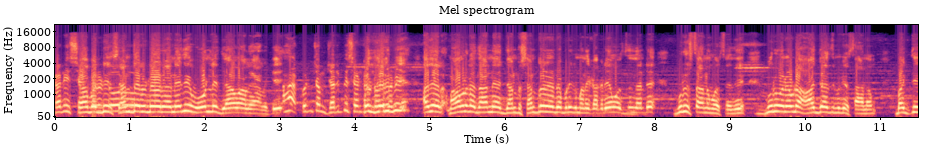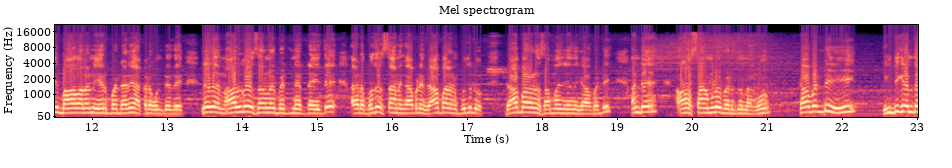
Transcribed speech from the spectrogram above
కానీ కాబట్టి సెంటర్ డోర్ అనేది ఓన్లీ దేవాలయాలకి. కొంచెం జరిపి సెంటర్ జరిపి అదే మామూలుగా దాన్ని సెంటర్ అనేటప్పటికి మనకి అక్కడ ఏమొస్తుందంటే గురు స్థానం వస్తుంది. గురువు అనేప్పుడు ఆధ్యాత్మిక స్థానం భక్తి భావాలను ఏర్పడడానికి అక్కడ ఉంటుంది. లేదా నాలుగో స్థానంలో పెట్టినట్లయితే అక్కడ బుధ స్థానం కాబట్టి వ్యాపారానికి బుధుడు వ్యాపారానికి సంబంధించింది కాబట్టి అంటే ఆ స్థానంలో పెడుతున్నాము. కాబట్టి ఇంటికంతా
